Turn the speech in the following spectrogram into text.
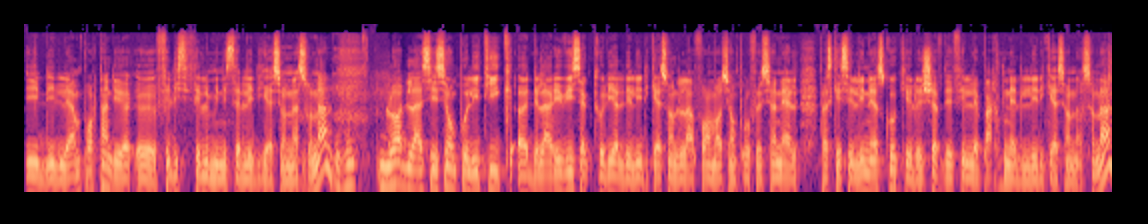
il est important de féliciter le ministère de l'Éducation nationale. Mhm. Lors de la session politique de la revue sectorielle de l'éducation de la formation professionnelle, parce que c'est l'UNESCO qui est le chef de file des partenaires de l'éducation nationale,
